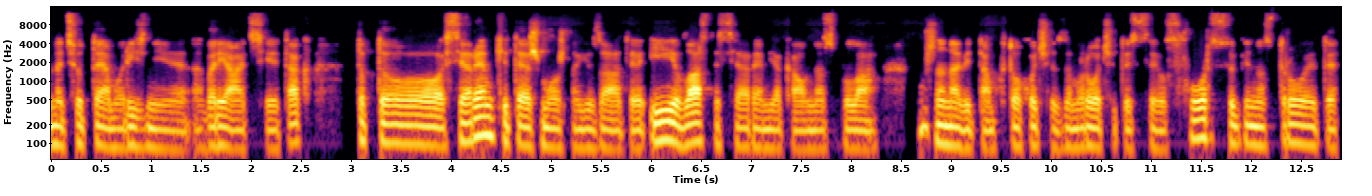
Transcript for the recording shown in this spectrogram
на цю тему різні, е, варіації, так. Тобто CRM -ки теж можна юзати, і власне CRM, яка у нас була. Можна навіть там, хто хоче заморочитись, Salesforce собі настроїти,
